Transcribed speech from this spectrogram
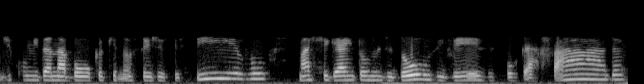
de comida na boca que não seja excessivo, mastigar em torno de 12 vezes por garfada,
